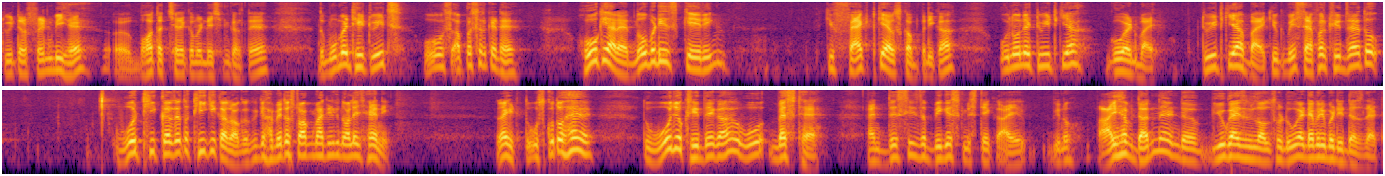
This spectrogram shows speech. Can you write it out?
ट्विटर फ्रेंड भी है uh, बहुत अच्छे रिकमेंडेशन करते हैं। द मूवमेंट ही ट्वीट्स वो अपर सर्किट है। हो क्या रहा है? नो बडी इज़ केयरिंग कि फैक्ट क्या है उस कंपनी का। उन्होंने ट्वीट किया गो एंड बाय ट्वीट किया बाय क्योंकि भाई सैफर खरीद रहा है तो वो ठीक कर रहे तो ठीक ही कर रहा होगा क्योंकि हमें तो स्टॉक मार्केट की नॉलेज है नहीं। Right right? तो उसको तो है। तो वो जो खरीदेगा वो बेस्ट है। And this is the biggest mistake I you know I have done and you guys will also do and everybody does that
